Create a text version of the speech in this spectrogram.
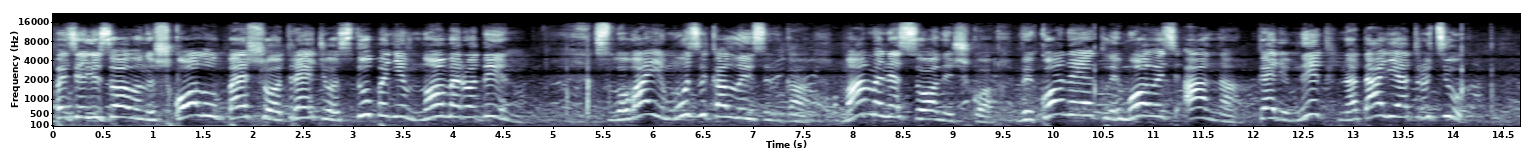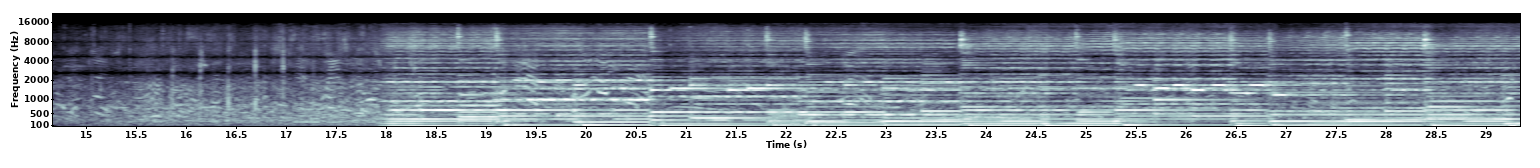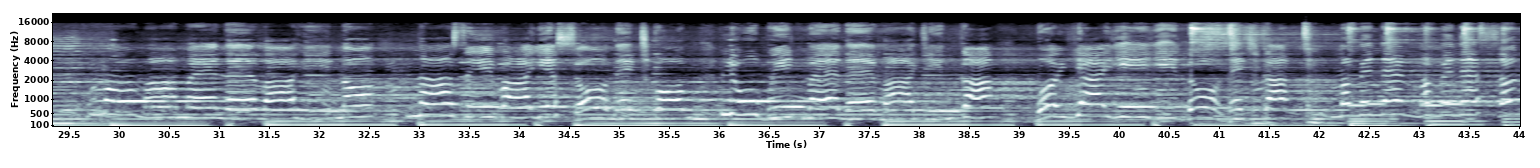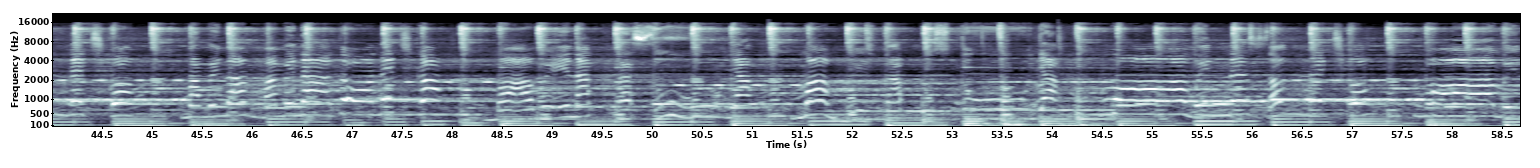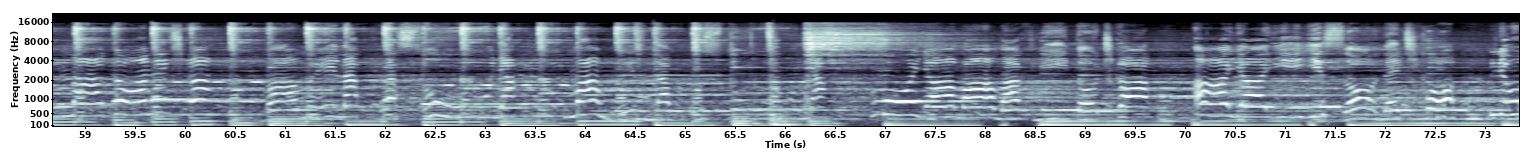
спеціалізовану школу 1-3 ступенів номер 1 Слова і музика Лисенка, Мамине сонечко, виконує Климовець Анна, керівник Наталія Троцюк. 留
